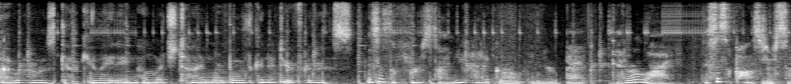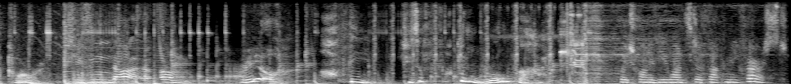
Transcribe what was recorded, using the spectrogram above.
I, I was calculating how much time we're both gonna do for this. This is the first time you've had a girl in your bed, dead or alive. This is a positive step forward. She's not, um, real. Avi, she's a fucking robot. Which one of you wants to fuck me first?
